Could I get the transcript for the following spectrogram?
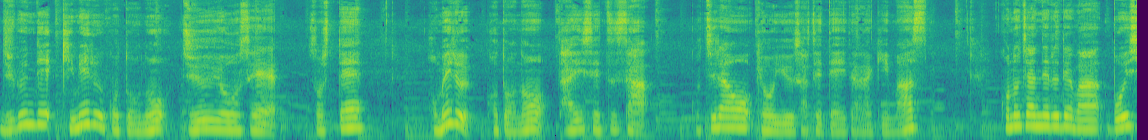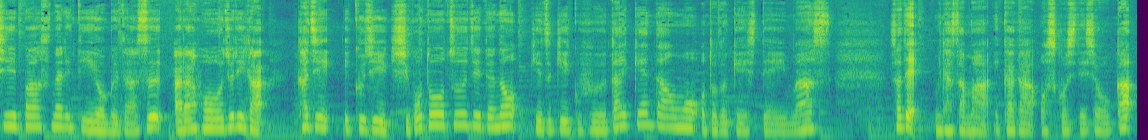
自分で決めることの重要性そして褒めることの大切さこちらを共有させていただきます。このチャンネルではボイシーパーソナリティを目指すアラフォージュリが家事育児仕事を通じての気づき工夫体験談をお届けしています。さて皆様いかがお過ごしでしょうか？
